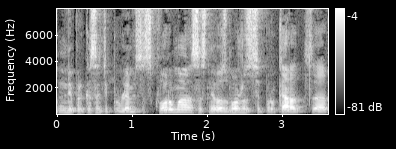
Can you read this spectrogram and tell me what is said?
непрекъснати проблеми с кворума, с невъзможност да се прокарат а,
